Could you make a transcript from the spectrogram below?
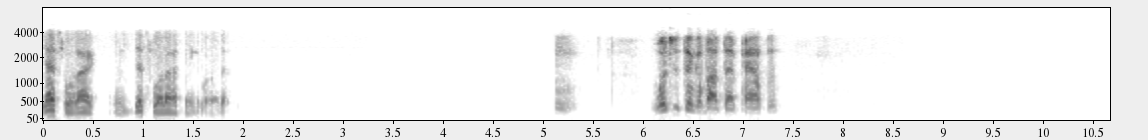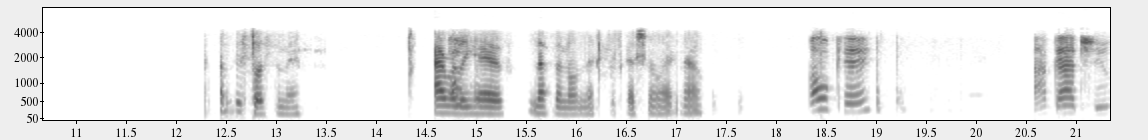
That's what I that's what I think about it. Hmm. What you think about that, Panther? I'm just listening. I really Okay. have nothing on this discussion right now. Okay. I got you.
